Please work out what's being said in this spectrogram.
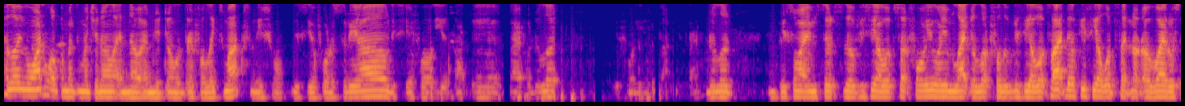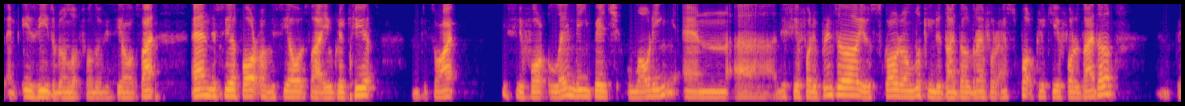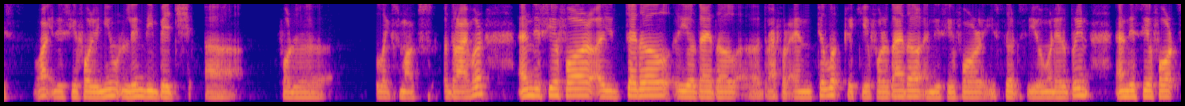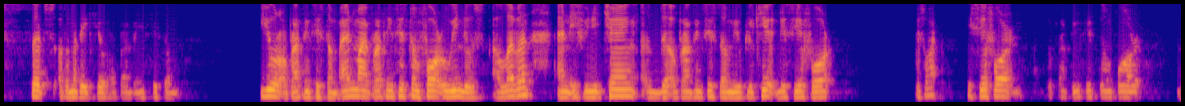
Hello everyone, welcome back to my channel and now I'm Nitro Driver Lexmark. This for this year for the serial, this year for you type the driver download, for you download. And please why I'm search the official website for you. I'm like a lot for the official website. The official website not a virus and easy to download for the official website. And this year for official website you click here. And please why this here for landing page loading and uh, this here for the printer. You scroll down looking the title driver and spot click here for the title. And this right this here for the new landing page uh, for the Lexmark driver. And this here for uh, title your title uh, driver and title click here for the title and this here for search your model print. And this here for search automatic your operating system your operating system and my operating system for windows 11 and if you need change uh, the operating system you click here this here for this what? This here for operating system for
